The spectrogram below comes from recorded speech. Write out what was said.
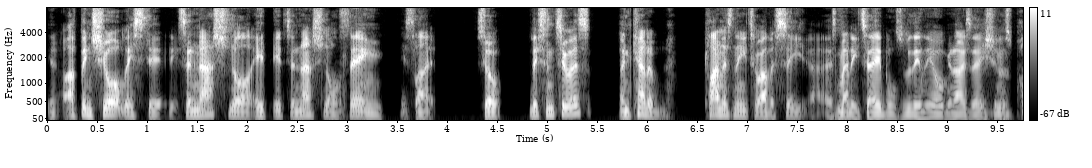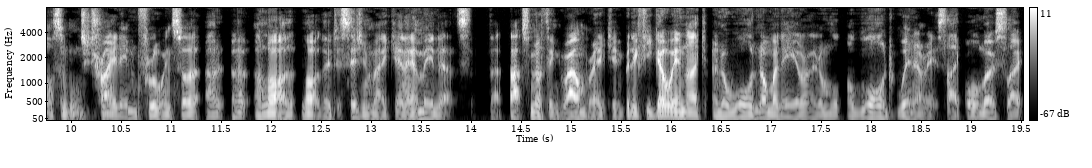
You know, I've been shortlisted. It's a national, it, it's a national thing. It's like, so listen to us and kind of planners need to have a seat at as many tables within the organization as possible to try and influence a, a, a lot of a lot of the decision making. I mean, that's that, that's nothing groundbreaking. But if you go in like an award nominee or an award winner, it's like almost like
